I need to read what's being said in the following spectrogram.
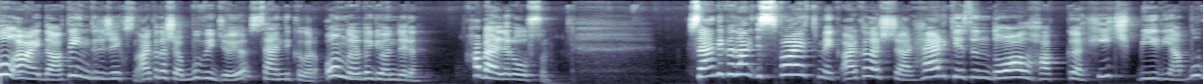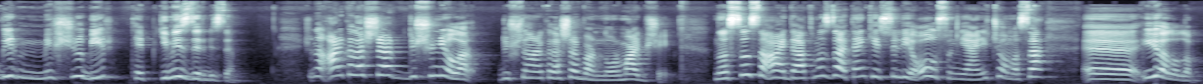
Bu aidatı indireceksin. Arkadaşlar bu videoyu sendikalara onları da gönderin. Haberleri olsun. Sendikadan istifa etmek arkadaşlar herkesin doğal hakkı hiçbir yani bu bir meşru bir tepkimizdir bizim. Şimdi arkadaşlar düşünüyorlar düşünen arkadaşlar var normal bir şey. Nasılsa aidatımız zaten kesiliyor olsun yani hiç olmasa e, üye olalım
